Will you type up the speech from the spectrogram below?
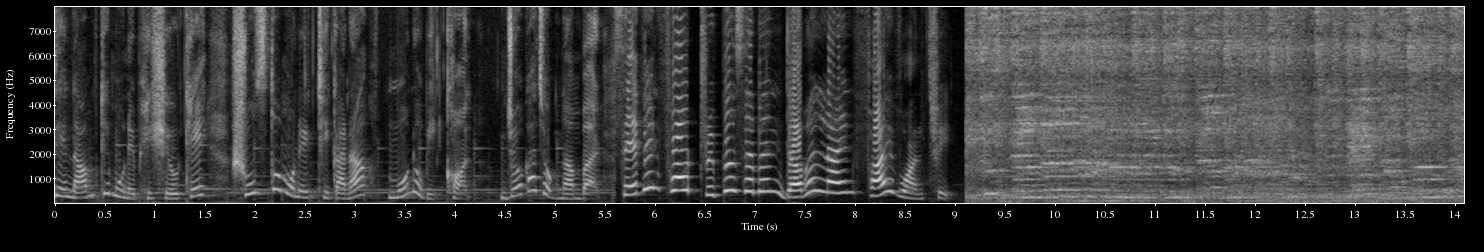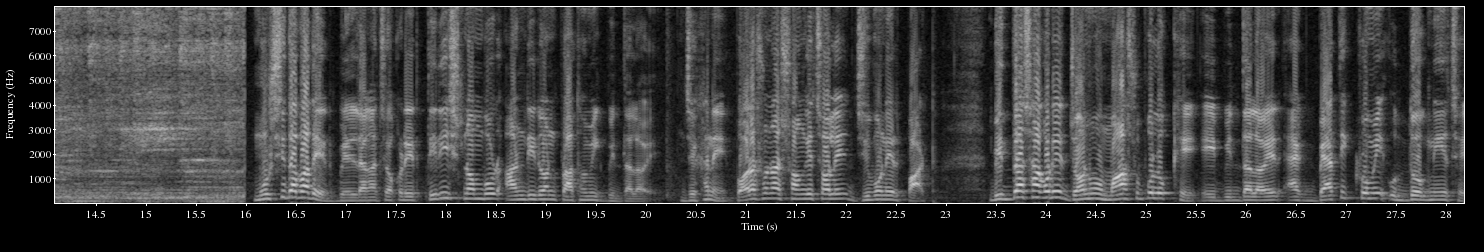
যে নামটি মনে ভেসে ওঠে, সুস্থ মনের ঠিকানা মনোবীক্ষণ। যোগাযোগ number seven four triple seven double nine five one three মুর্শিদাবাদের বেলডাঙ্গা চক্রের তিরিশ নম্বর আন্ডিরন প্রাথমিক বিদ্যালয়, যেখানে পড়াশোনার সঙ্গে চলে জীবনের পাঠ। বিদ্যাসাগরের জন্ম মাস উপলক্ষে এই বিদ্যালয়ের এক ব্যতিক্রমী উদ্যোগ নিয়েছে,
